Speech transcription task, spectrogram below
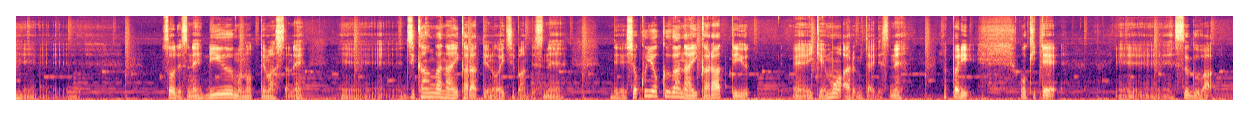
えーそうですね。理由も載ってましたね。えー時間がないからっていうのが一番ですね。で、食欲がないからっていう、えー意見もあるみたいですね。やっぱり起きて、えーすぐは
